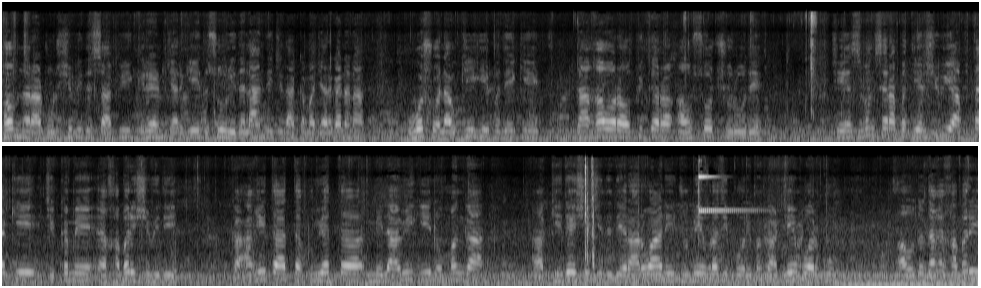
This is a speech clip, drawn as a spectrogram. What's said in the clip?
قوم نه راټول شوي د صافي ګرینډ جرګې د سوري د لاندې چې دا کومه جرګه نه وشول او کیږي په دې کې دا غور او فکر او سوچ شروع دی چې زمونږ سره په تیر شوی هفته کې چې کومې خبرې شوې دي که هغه ته تقویت ملاویږي نو منګه کېدای شي چې د دې روانې جمعې ورځې پورې منګه ټیم ورکو او دغه خبرې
